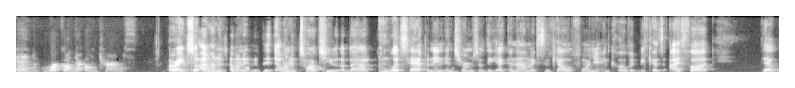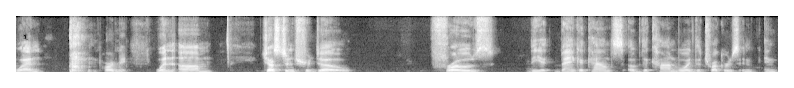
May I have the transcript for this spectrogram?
and work on their own terms. All right, so I want to I want to I want to talk to you about what's happening in terms of the economics in California and COVID because I thought that when pardon me, when um, Justin Trudeau froze the bank accounts of the convoy, the truckers in, in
